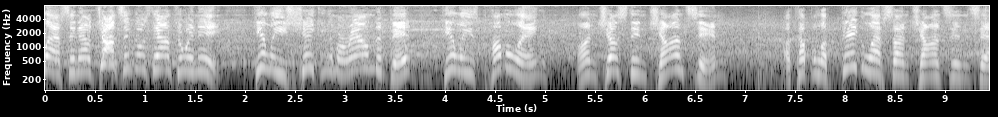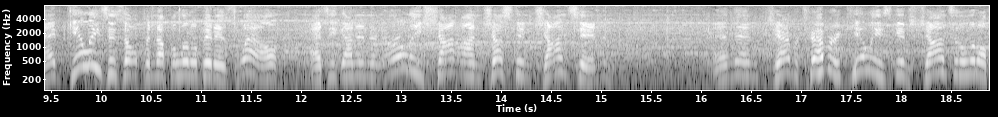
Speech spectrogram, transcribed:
lefts, and now Johnson goes down to a knee. Gillies shaking him around a bit. Gillies pummeling on Justin Johnson. A couple of big lefts on Johnson's head. Gillies has opened up a little bit as well as he got in an early shot on Justin Johnson. And then Trevor Gillies gives Johnson a little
